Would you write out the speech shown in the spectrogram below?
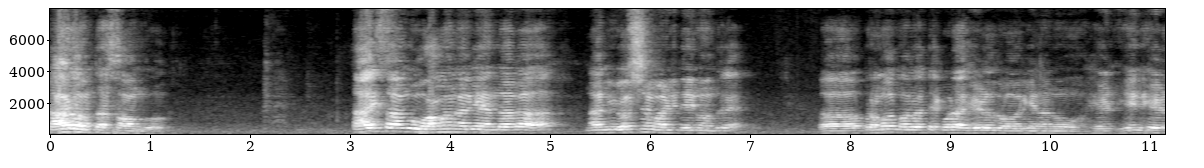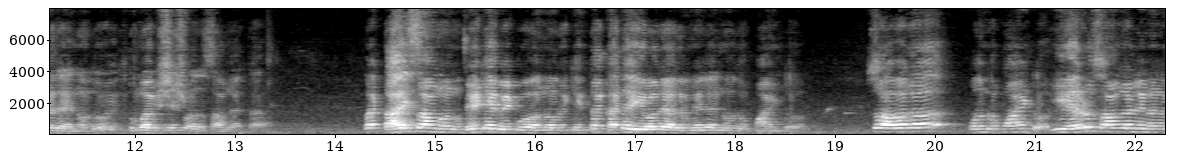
ಕಾಡುವಂತ ಸಾಂಗು. ತಾಯಿ ಸಾಂಗು ವಾಮನಾಗೆ ಅಂದಾಗ ನಾನು ಯೋಚನೆ ಮಾಡಿದ್ದೇನು ಅಂದ್ರೆ ಪ್ರಮೋದ್ ಮರವತ್ತೆ ಕೂಡ ಹೇಳಿದ್ರು ಅವರಿಗೆ ನಾನು ಏನ್ ಹೇಳಿದೆ ಅನ್ನೋದು. ಇದು ತುಂಬಾ ವಿಶೇಷವಾದ ಸಾಂಗ್ ಅಂತ. ಬಟ್ ತಾಯಿ ಸಾಂಗ್ ಒಂದು ಬೇಕೇ ಬೇಕು ಅನ್ನೋದಕ್ಕಿಂತ ಕತೆ ಇರೋದೇ ಅದ್ರ ಮೇಲೆ ಅನ್ನೋದು ಪಾಯಿಂಟ್ ಸೊ ಅವಾಗ ಒಂದು ಪಾಯಿಂಟ್ ಈ ಎರಡು ಸಾಂಗ್ ಅಲ್ಲಿ ನನ್ನ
